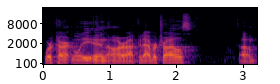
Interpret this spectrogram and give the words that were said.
We're currently in our uh, cadaver trials. Um,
